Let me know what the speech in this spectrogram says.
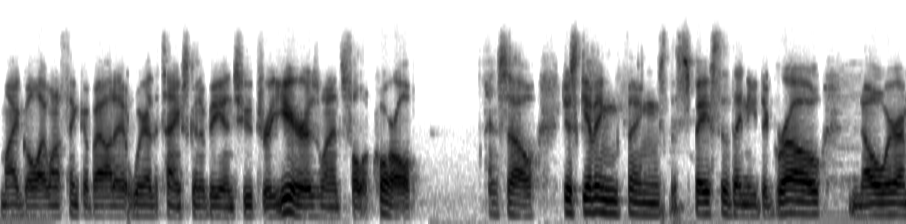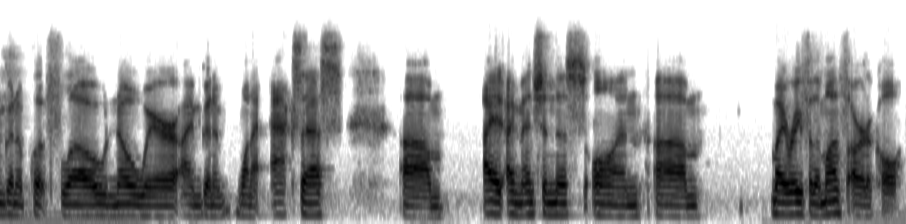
my goal. I want to think about it where the tank's going to be in two, three years when it's full of coral. And so just giving things the space that they need to grow, know where I'm going to put flow, know where I'm going to want to access. Um, I, I, mentioned this on um, my Reef of the Month article.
